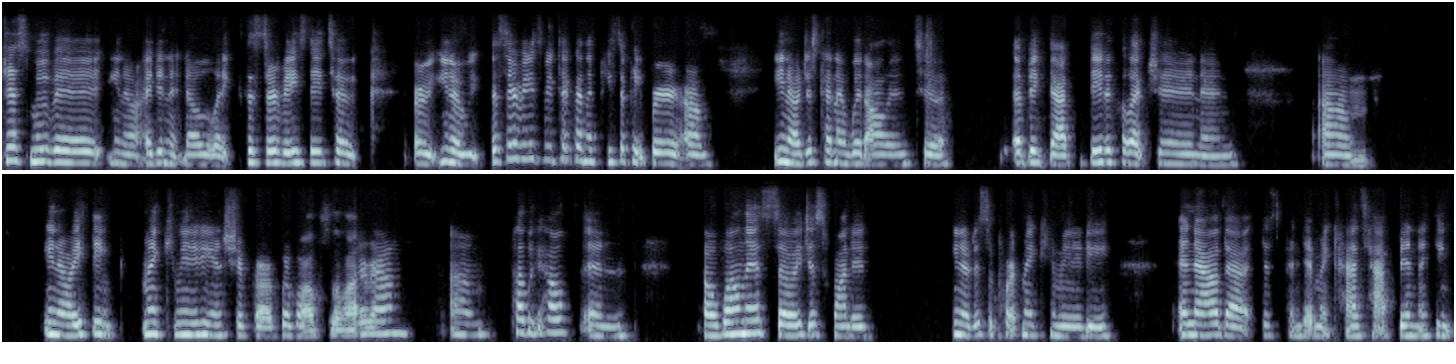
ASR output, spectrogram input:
just move it you know i didn't know like the surveys they took or you know we, the surveys we took on a piece of paper um you know, just kind of went all into a big dat- data collection. And, um, you know, I think my community in Shiprock revolves a lot around um, public health and uh, wellness. So I just wanted, you know, to support my community. And now that this pandemic has happened, I think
